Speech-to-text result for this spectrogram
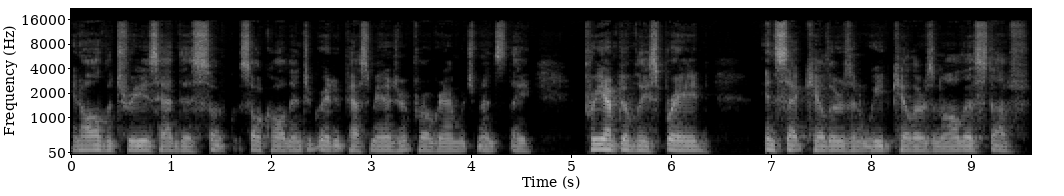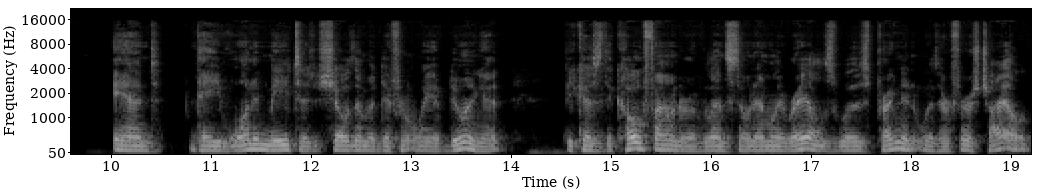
and all the trees had this so, so-called integrated pest management program, which meant they preemptively sprayed insect killers and weed killers and all this stuff. And they wanted me to show them a different way of doing it because the co-founder of Glenstone, Emily Rales, was pregnant with her first child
